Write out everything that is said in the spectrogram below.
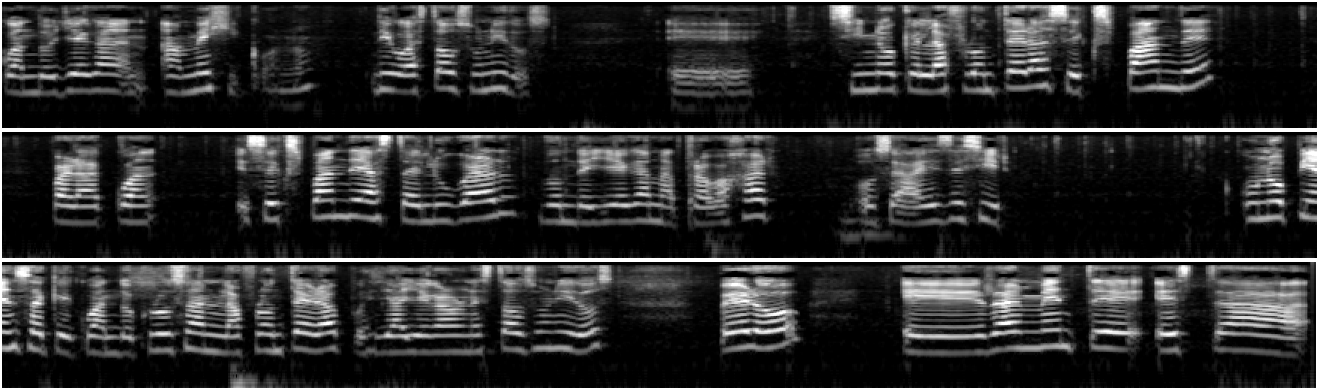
cuando llegan a México, ¿no? Digo, a Estados Unidos, eh, sino que la frontera se expande para cua- se expande hasta el lugar donde llegan a trabajar. O sea, es decir, uno piensa que cuando cruzan la frontera, pues ya llegaron a Estados Unidos, pero eh, realmente esta,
